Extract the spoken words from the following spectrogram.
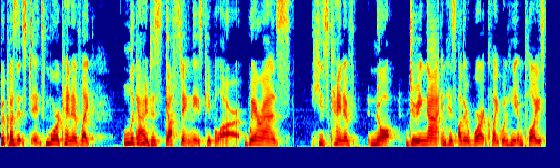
because it's it's more kind of like look at how disgusting these people are, whereas he's kind of not doing that in his other work like when he employs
